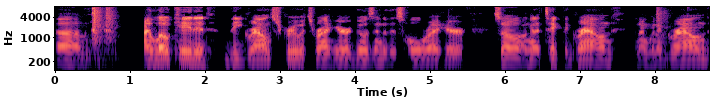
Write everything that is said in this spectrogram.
Um, I located the ground screw. It's right here. It goes into this hole right here. So I'm going to take the ground and I'm going to ground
